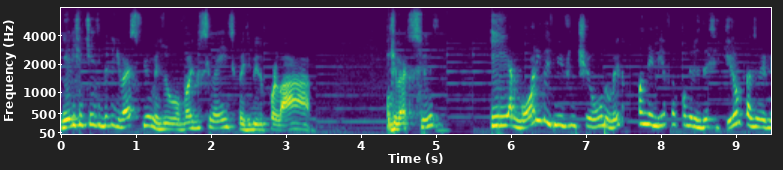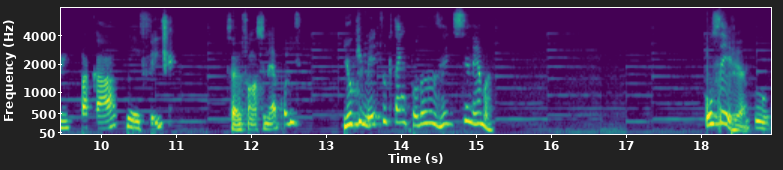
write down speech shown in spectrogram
e ele já tinha exibido diversos filmes. O Voz do Silêncio foi exibido por lá. Diversos filmes. E agora, em 2021, no meio da pandemia, foi quando eles decidiram trazer o evento pra cá com o Fate, saiu só na Cinépolis, e o Kimetsu, que tá em todas as redes de cinema. Ou seja, o-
